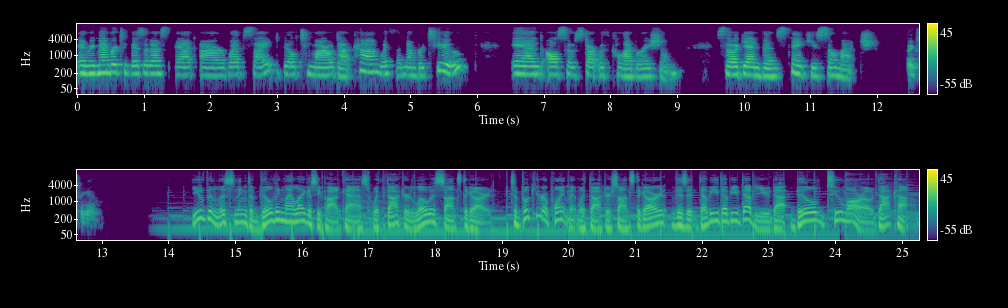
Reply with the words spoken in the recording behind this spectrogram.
And remember to visit us at our website, buildtomorrow.com with the number two, and also start with collaboration. So, again, Vince, thank you so much. Thanks again. You've been listening to Building My Legacy podcast with Dr. Lois Sonstegard. To book your appointment with Dr. Sonstegard, visit www.buildtomorrow.com.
